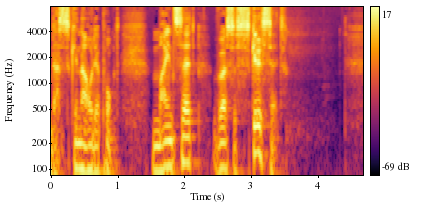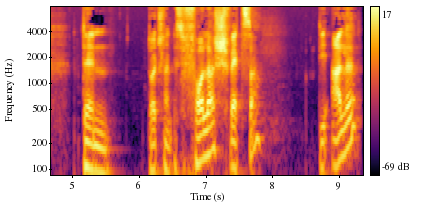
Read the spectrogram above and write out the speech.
Das ist genau der Punkt. Mindset versus Skillset. Denn Deutschland ist voller Schwätzer, die alle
